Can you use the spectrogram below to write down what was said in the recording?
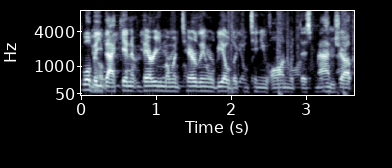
we'll be back in very momentarily, and we'll be able to continue on with this matchup.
